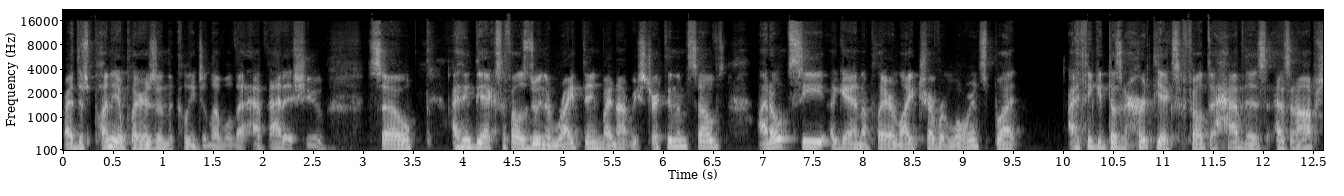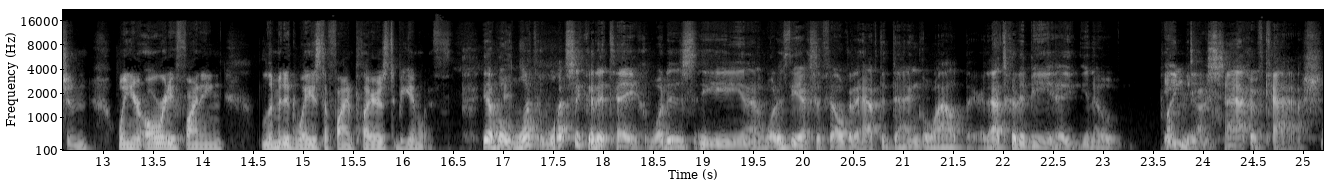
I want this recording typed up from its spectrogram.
right? There's plenty of players in the collegiate level that have that issue. So I think the XFL is doing the right thing by not restricting themselves. I don't see, again, a player like Trevor Lawrence, but I think it doesn't hurt the XFL to have this as an option when you're already finding limited ways to find players to begin with. Yeah, but what what's it going to take? What is the you know what is the XFL going to have to dangle out there? That's going to be a you know a big sack of cash.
